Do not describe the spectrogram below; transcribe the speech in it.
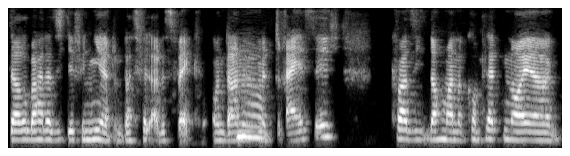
darüber hat er sich definiert und das fällt alles weg. Und dann ja. mit 30 quasi nochmal eine komplett neue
